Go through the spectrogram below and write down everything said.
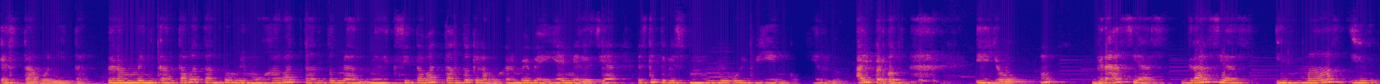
está bonita. Pero me encantaba tanto, me mojaba tanto, me, excitaba tanto que la mujer me veía y me decía, es que te ves muy bien cogiendo. Ay, perdón. Y yo, mm, gracias, gracias. Y más, y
